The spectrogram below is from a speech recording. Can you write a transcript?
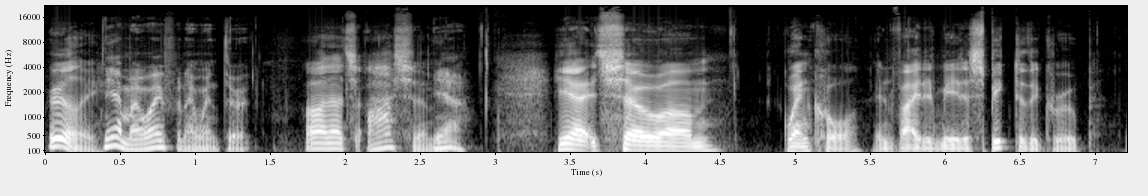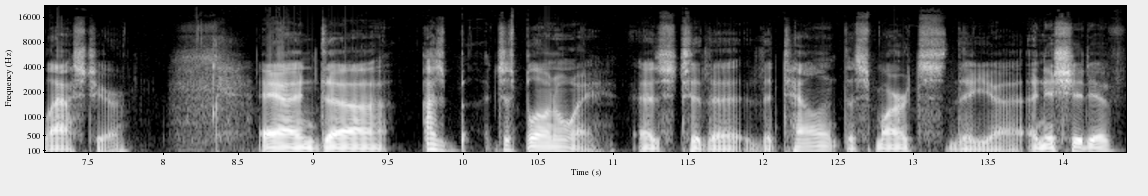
really? Yeah, my wife and I went through it. Oh, that's awesome. Yeah. Yeah. So um, Gwen Cole invited me to speak to the group last year, and uh, I was just blown away as to the the talent, the smarts, the uh, initiative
